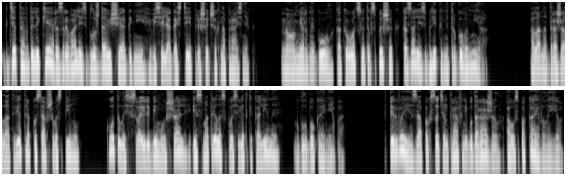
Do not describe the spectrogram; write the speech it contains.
Где-то вдалеке разрывались блуждающие огни, веселя гостей, пришедших на праздник. Но мерный гул, как и отцветы вспышек, казались бликами другого мира. Алана дрожала от ветра, кусавшего спину, куталась в свою любимую шаль и смотрела сквозь ветки калины в глубокое небо. Впервые запах сотен трав не будоражил, а успокаивал ее,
